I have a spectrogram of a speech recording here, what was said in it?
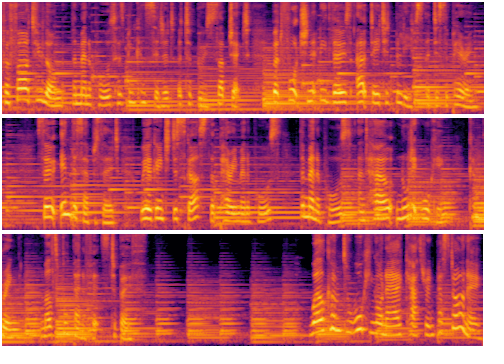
For far too long, the menopause has been considered a taboo subject, but fortunately, those outdated beliefs are disappearing. So, in this episode, we are going to discuss the perimenopause, the menopause, and how Nordic walking can bring multiple benefits to both. Welcome to Walking on Air, Catherine Pestano.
